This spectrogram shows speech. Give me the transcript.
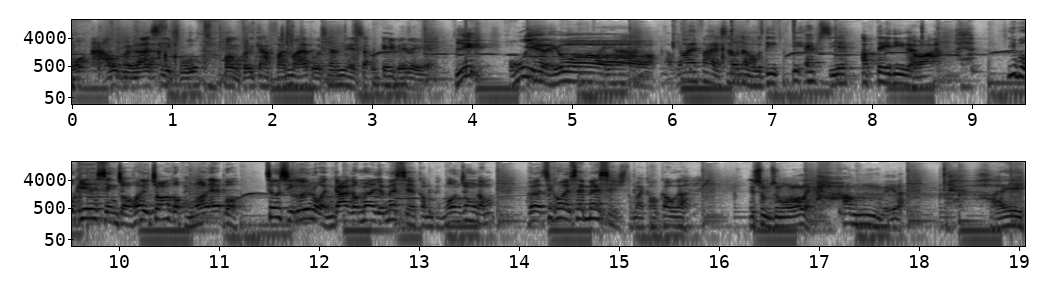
唔好咬佢啦，師傅，可能佢夾粉買一部新嘅手機俾你嘅。咦，好嘢嚟嘅喎！嗱，WiFi 係收得好啲，啲 Apps 咧 update 啲嘅，係嘛？呢部機咧，勝在可以裝一個平安 app 喎，即係好似嗰啲老人家咁啦，有咩事就撳平安鐘咁，佢就即刻可以 send message 同埋求救㗎。你信唔信我攞嚟坑你啦？係，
